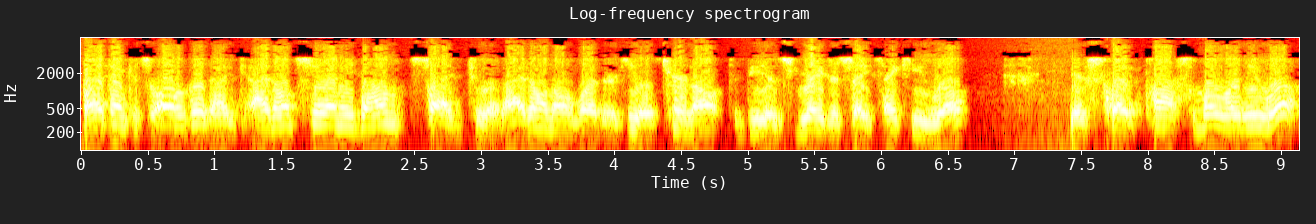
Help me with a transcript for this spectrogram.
But I think it's all good. I, I don't see any downside to it. I don't know whether he'll turn out to be as great as they think he will. It's quite possible that he will.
